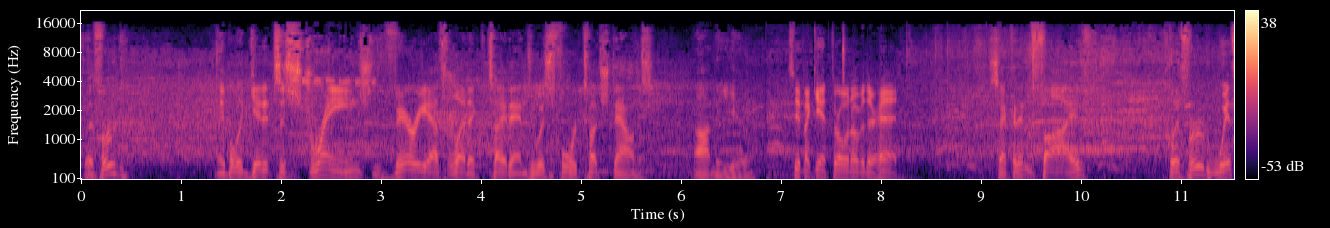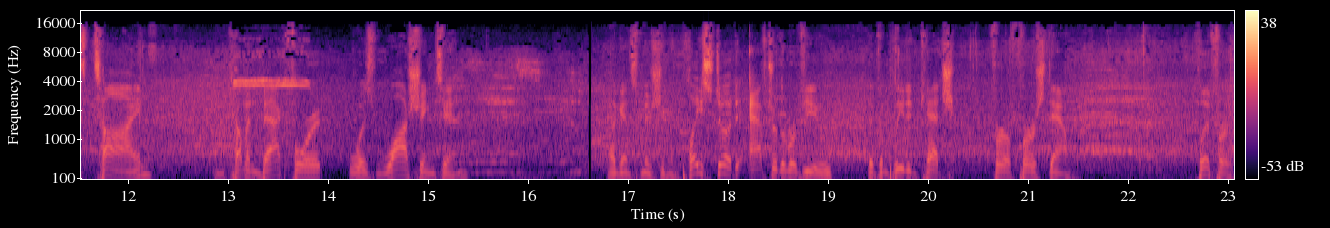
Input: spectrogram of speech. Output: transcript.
Clifford able to get it to Strange, very athletic tight end who has four touchdowns on the year. See if I can't throw it over their head. Second and five. Clifford with time. And coming back for it was Washington against Michigan. Play stood after the review. The completed catch for a first down. Clifford,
